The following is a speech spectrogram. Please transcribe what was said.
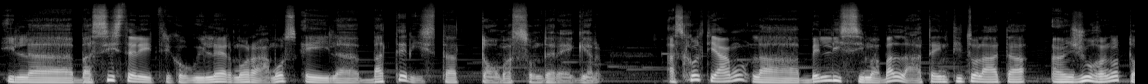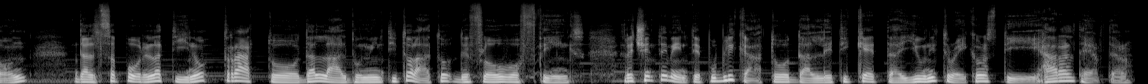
il bassista elettrico Guillermo Ramos e il batterista Thomas Sonderegger. Ascoltiamo la bellissima ballata intitolata Un jour en automne dal sapore latino tratto dall'album intitolato The Flow of Things, recentemente pubblicato dall'etichetta Unit Records di Harald Herter.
